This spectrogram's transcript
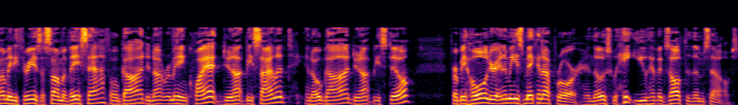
Psalm 83 is a psalm of Asaph. O God, do not remain quiet, do not be silent, and O God, do not be still. For behold, your enemies make an uproar, and those who hate you have exalted themselves.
